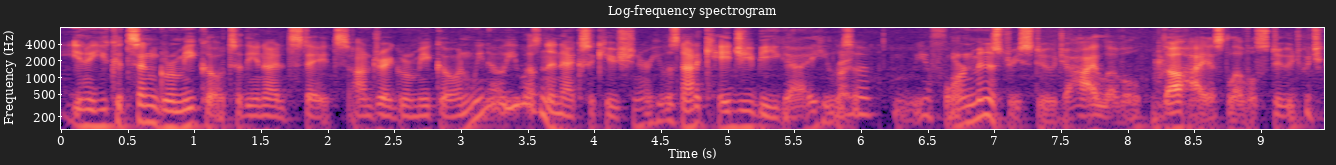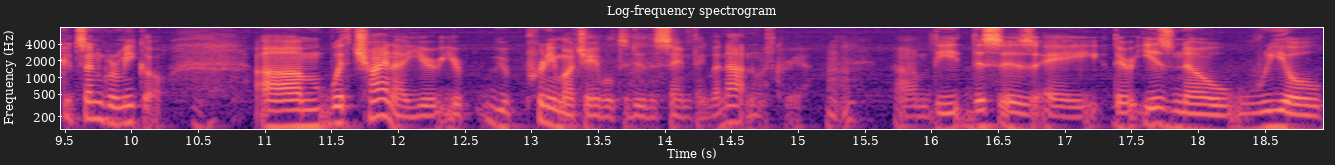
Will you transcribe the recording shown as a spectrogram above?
You know, you could send Gromyko to the United States, Andrei Gromyko, and we know he wasn't an executioner. He was not a KGB guy. He was Right. a you know, foreign ministry stooge, a high level, the highest level stooge. But you could send Gromyko. Mm-hmm. Um, with China, you're you're you're pretty much able to do the same thing, but not North Korea. Mhm. Um, the this is a there is no real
